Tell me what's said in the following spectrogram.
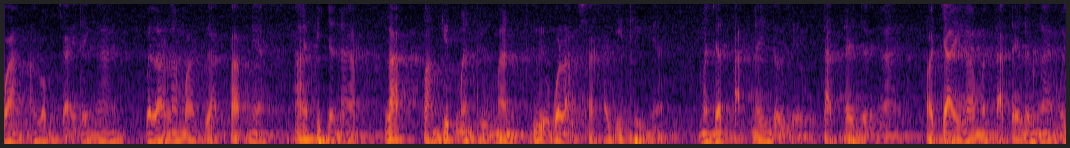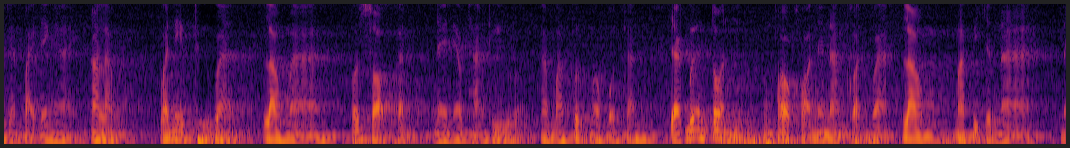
วางอารมณ์ใจได้ง่าย เวลาเรามาเกิดปั๊บเนี่ยให้พิจารณาละความยึดมั่นถือมั่นเรียกว่าละสักยิทิเนี่ยมันจะตัดได้โดยเร็ว ตัดได้โดยง่ายพอใจแล้วมันตัดได้โดยง่ายมันจะไปได้ง่ายเอาละ วันนี้ถือว่าเรามาทดสอบกันในแนวทางที่เรามาฝึกมาฝนกัน จากเบื้องต้นหลวงพ่อขอแนะนำก่อนว่า เรามาพิจารณาใน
